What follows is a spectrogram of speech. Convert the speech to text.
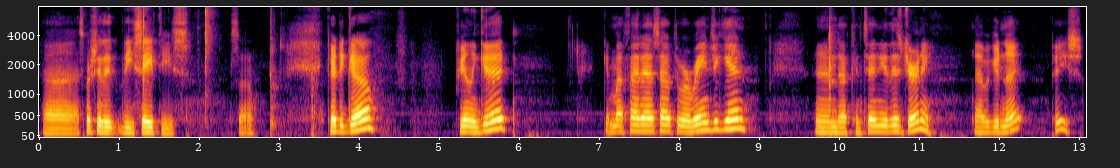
uh, especially the, the safeties. So good to go. Feeling good. Get my fat ass out to a range again and uh, continue this journey. Have a good night. Peace.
